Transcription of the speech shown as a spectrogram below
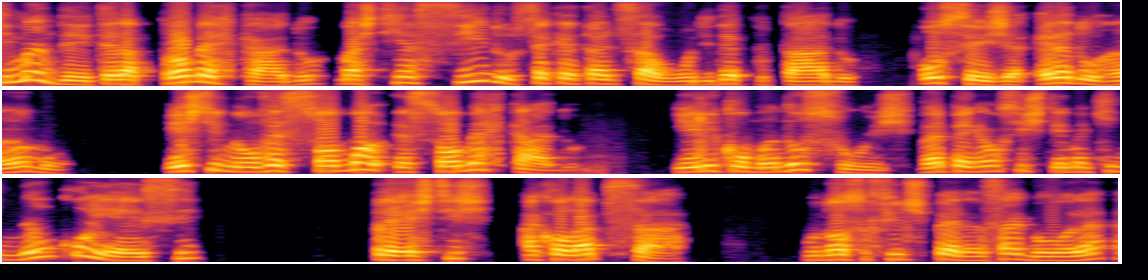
Se Mandetta era pró-mercado, mas tinha sido secretário de saúde, deputado, ou seja, era do ramo, este novo é só, é só mercado. E ele comanda o SUS. Vai pegar um sistema que não conhece, prestes a colapsar. O nosso fio de esperança agora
